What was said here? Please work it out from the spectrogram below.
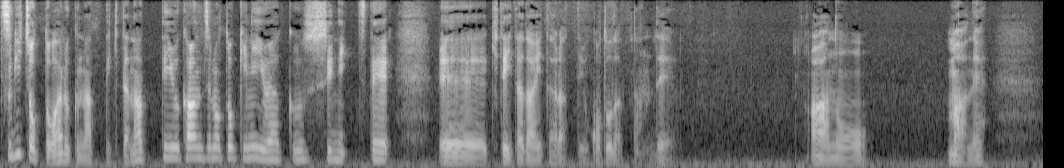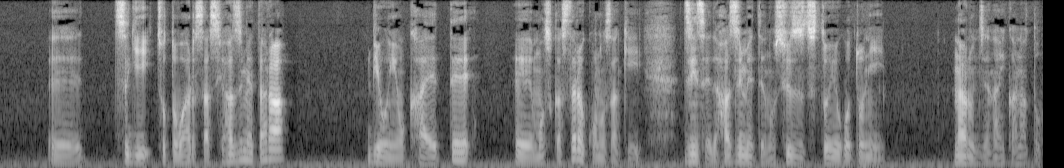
次ちょっと悪くなってきたなっていう感じの時に予約しに来て、えー、来ていただいたらっていうことだったんで、あの、まあね、えー、次ちょっと悪さし始めたら、病院を変えて、えー、もしかしたらこの先、人生で初めての手術ということになるんじゃないかなと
